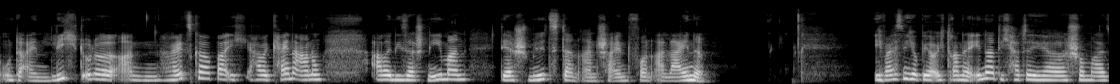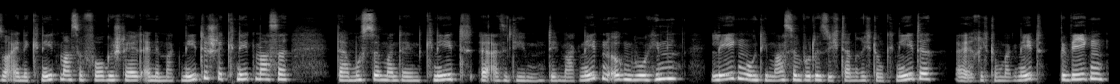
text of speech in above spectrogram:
unter ein Licht oder an einen Heizkörper. Ich habe keine Ahnung. Aber dieser Schneemann, der schmilzt dann anscheinend von alleine. Ich weiß nicht, ob ihr euch dran erinnert, ich hatte ja schon mal so eine Knetmasse vorgestellt, eine magnetische Knetmasse. Da musste man den Knet, äh, also die, den Magneten irgendwo hinlegen und die Masse würde sich dann Richtung Knete, äh, Richtung Magnet bewegen.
